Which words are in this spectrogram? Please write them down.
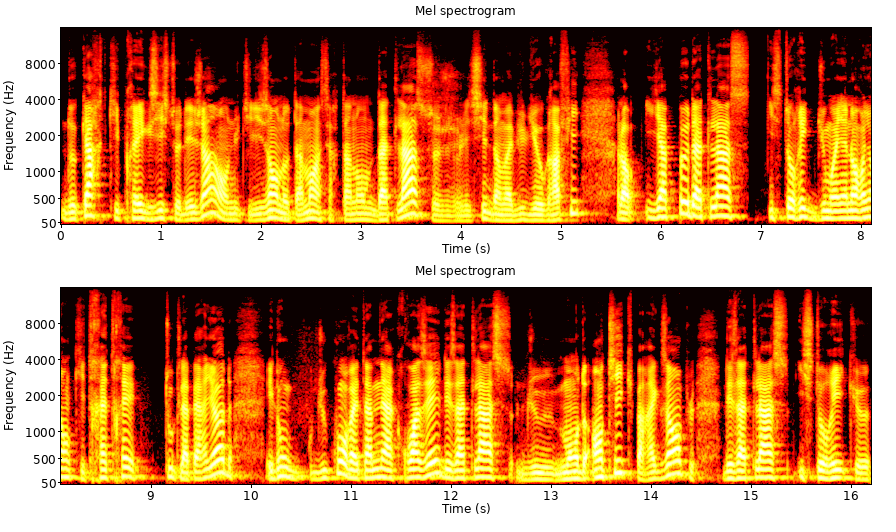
de cartes qui préexistent déjà en utilisant notamment un certain nombre d'atlas. Je les cite dans ma bibliographie. Alors, il y a peu d'atlas historiques du Moyen-Orient qui traiteraient toute la période. Et donc, du coup, on va être amené à croiser des atlas du monde antique, par exemple, des atlas historiques euh,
